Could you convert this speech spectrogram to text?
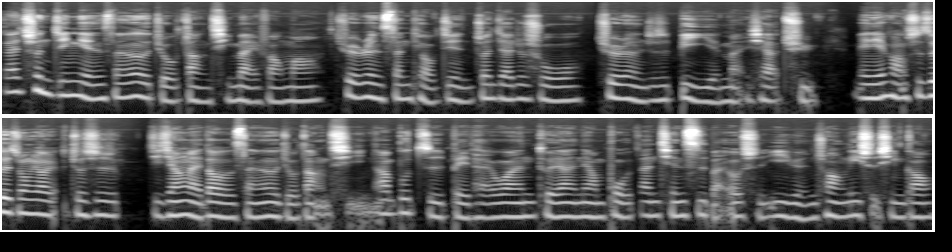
该趁今年三二九档期买房吗？确认三条件，专家就说确认就是闭眼买下去。每年房市最重要就是即将来到的三二九档期，那不止北台湾推案量破三千四百二十亿元，创历史新高。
